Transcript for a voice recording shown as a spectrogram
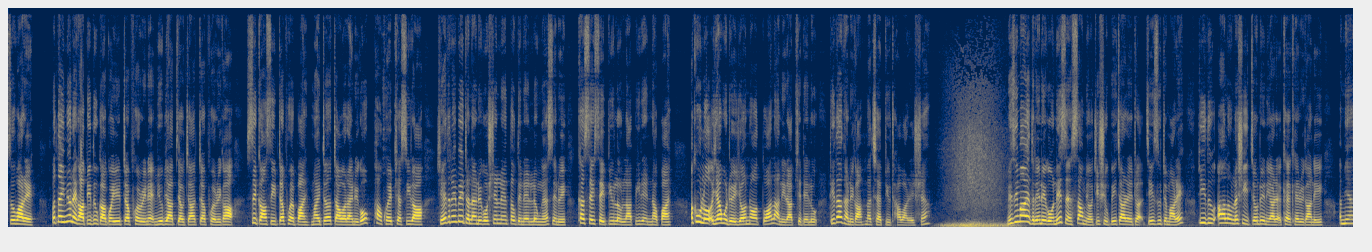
ဆိုပါတယ်ပသိမ်မြို့နယ်ကပြည်သူ့ကာကွယ်ရေးတပ်ဖွဲ့တွေနဲ့မြို့ပြပျောက်ကြားတပ်ဖွဲ့တွေကစစ်ကောင်စီတပ်ဖွဲ့ပိုင်းမိုက်တာတာဝါတိုင်းတွေကိုဖောက်ခွဲဖျက်ဆီးတာ ရဲသတင်းပေးဒလန်တွေကိုရှင်းလင်းတုတ်တင်တဲ့လုပ်ငန်းစဉ်တွေခက်စိတ်စိတ်ပြုလုပ်လာပြီးတဲ့နောက်ပိုင်းအခုလိုအရက်ဝတ်တွေရောနှောသွားလာနေတာဖြစ်တယ်လို့ဒေသခံတွေကမှတ်ချက်ပြုထားပါတယ်ရှင်။မင်းစီမရဲ့သတင်းတွေကိုနေ့စဉ်စောင့်မျှော်ကြည့်ရှုပေးကြတဲ့အတွက်ကျေးဇူးတင်ပါတယ်။ပြည်သူအားလုံးလက်ရှိကြုံတွေ့နေရတဲ့အခက်အခဲတွေကနေအမြန်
